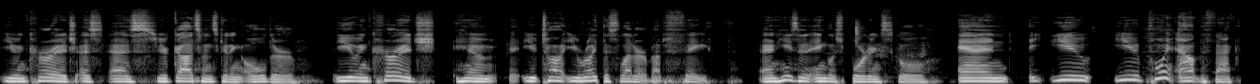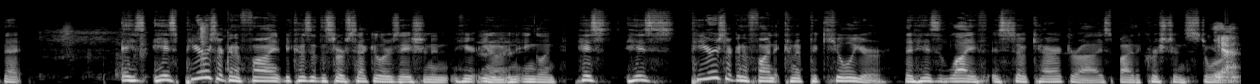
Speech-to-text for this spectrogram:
you encourage as as your godson's getting older, you encourage him. You taught, you write this letter about faith, and he's in English boarding school, and you you point out the fact that his his peers are going to find because of the sort of secularization in here, you know, in mm-hmm. England, his his peers are going to find it kind of peculiar that his life is so characterized by the Christian story yeah.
